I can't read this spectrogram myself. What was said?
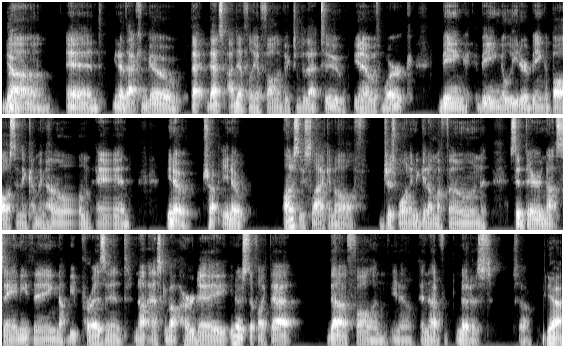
Yeah. Um, and you know, that can go that that's I definitely have fallen victim to that too, you know, with work, being being a leader, being a boss, and then coming home and, you know, try, you know, honestly slacking off just wanting to get on my phone, sit there and not say anything, not be present, not ask about her day, you know, stuff like that, that I've fallen, you know, and I've noticed. So, yeah.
